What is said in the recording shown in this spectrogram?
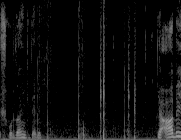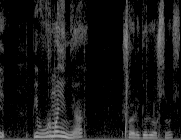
şuradan gidelim. Ya abi bir vurmayın ya. Şöyle görüyorsunuz.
